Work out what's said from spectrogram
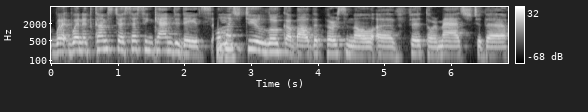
when it comes to assessing candidates, how mm-hmm. much do you look about the personal uh, fit or match to the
